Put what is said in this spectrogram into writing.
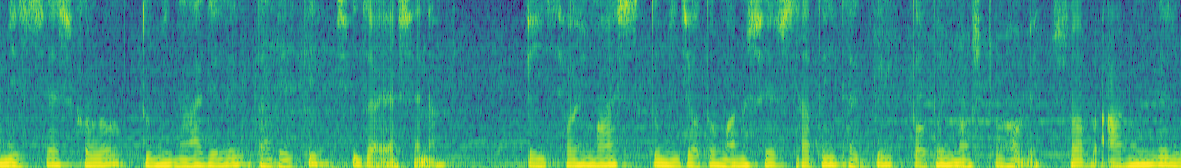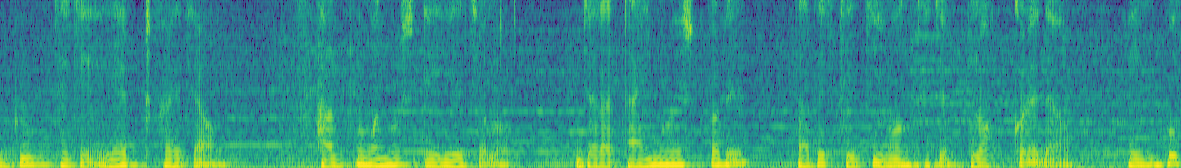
বিশ্বাস করো, তুমি না গেলে তাদের কিচ্ছু যায় আসে না। এই ছয় মাস তুমি যত মানুষের সাথেই থাকবে, ততই নষ্ট হবে। সব আনন্দের গ্রুপ থেকে লেফট হয়ে যাও। ফালতু মানুষ এড়িয়ে চলো। যারা টাইম ওয়েস্ট করে, তাদেরকে জীবন থেকে ব্লক করে দাও। ফেসবুক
